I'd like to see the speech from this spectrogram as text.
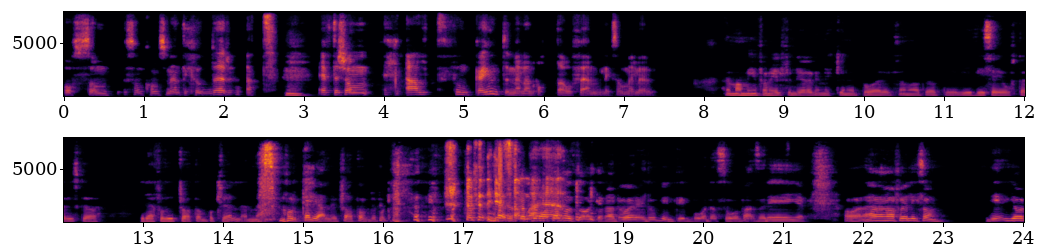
oss som, som konsumenter, kunder. Att, Mm. eftersom allt funkar ju inte mellan åtta och fem liksom, eller Hemma min familj funderar vi mycket nu på liksom, att, att vi, vi säger ofta att vi ska det där får vi prata om på kvällen, men sen orkar vi aldrig prata om det på kvällen. Det är När du ska prata om sakerna, då, är det, då vill vi båda sova. Så det är ja, man får liksom, det, jag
